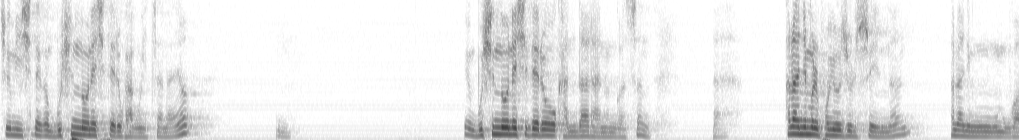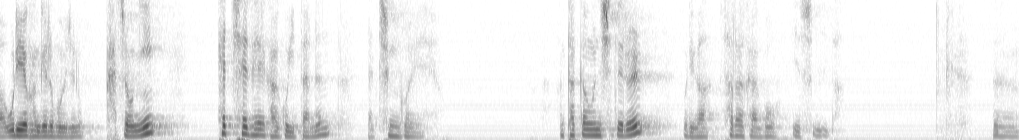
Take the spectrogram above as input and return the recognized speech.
지금 이 시대가 무신론의 시대로 가고 있잖아요. 음. 무신론의 시대로 간다라는 것은 어, 하나님을 보여줄 수 있는 하나님과 우리의 관계를 보여주는 가정이 해체돼 가고 있다는 증거예요. 안타까운 시대를 우리가 살아가고 있습니다. 어,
